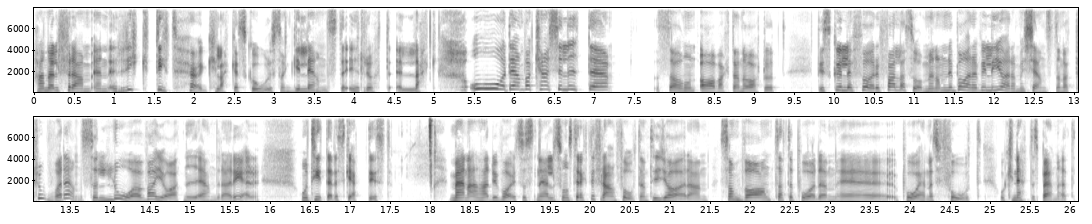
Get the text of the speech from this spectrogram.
Han höll fram en riktigt högklackad skor som glänste i rött lack. Åh, den var kanske lite, sa hon avvaktande artigt. Det skulle förefalla så, men om ni bara ville göra mig tjänsten att prova den så lovar jag att ni ändrar er. Hon tittade skeptiskt. Men han hade ju varit så snäll så hon sträckte fram foten till Göran som vant satte på den eh, på hennes fot och knäppte spännet.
